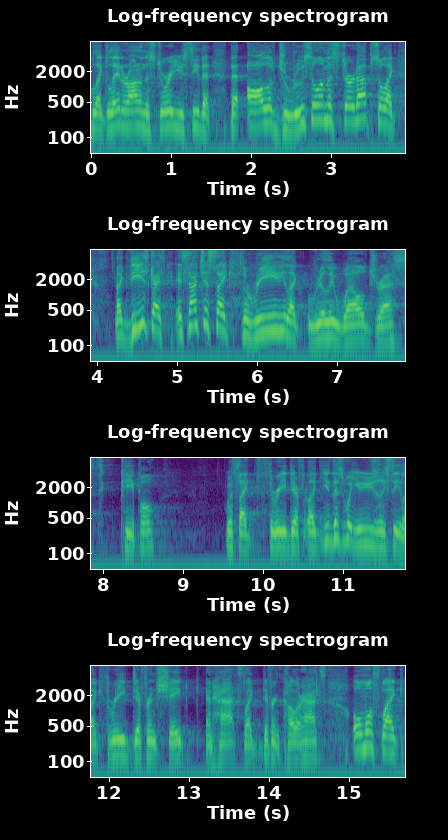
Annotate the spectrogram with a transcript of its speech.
like later on in the story, you see that that all of Jerusalem is stirred up. So like, like these guys, it's not just like three like really well dressed people with like three different like you, this is what you usually see like three different shaped and hats like different color hats. Almost like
